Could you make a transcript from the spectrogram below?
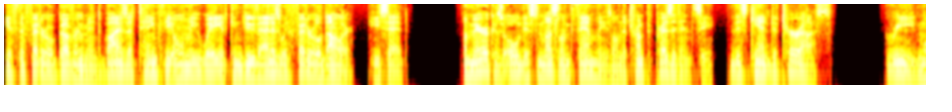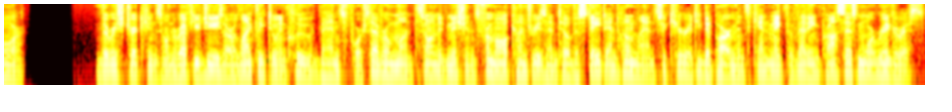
If the federal government buys a tank the only way it can do that is with federal dollar, he said. America's oldest Muslim families on the Trump presidency, this can't deter us. Read more. The restrictions on refugees are likely to include bans for several months on admissions from all countries until the State and Homeland Security Departments can make the vetting process more rigorous.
